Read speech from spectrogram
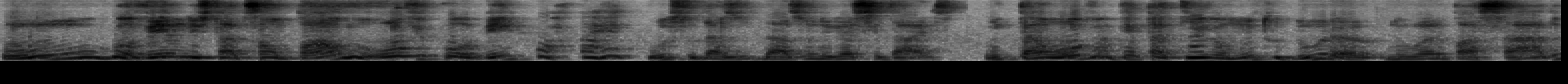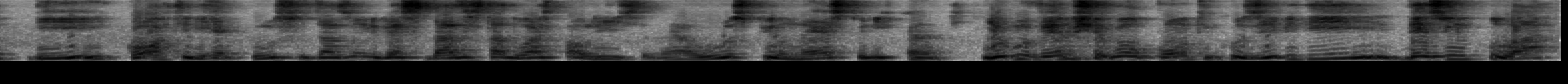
o governo do Estado de São Paulo houve por bem cortar recursos das, das universidades. Então, houve uma tentativa muito dura no ano passado de corte de recursos das universidades estaduais paulistas, né, a USP, Unesp e Unicamp. E o governo chegou ao ponto, inclusive, de desvincular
